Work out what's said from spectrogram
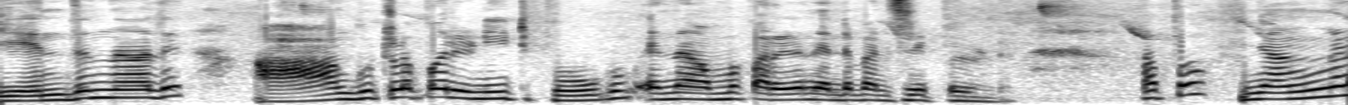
എന്തെന്നാ അത്? ആൺകുട്ടികളെ പോലെ എണീറ്റ് പോകും എന്ന അമ്മ പറയുന്നത് എന്റെ മനസ്സിൽ ഇപ്പോഴും ഉണ്ട്. അപ്പോൾ ഞങ്ങൾ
